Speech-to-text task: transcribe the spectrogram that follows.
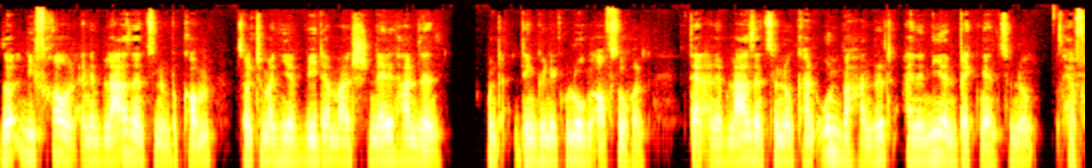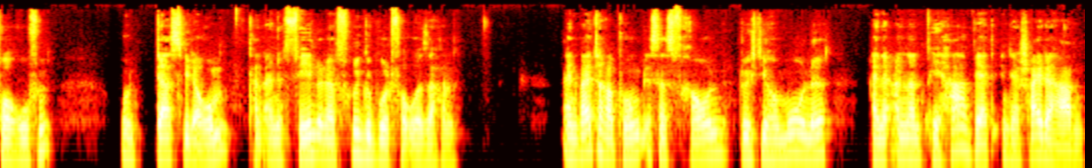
Sollten die Frauen eine Blasenentzündung bekommen, sollte man hier wieder mal schnell handeln und den Gynäkologen aufsuchen, denn eine Blasenentzündung kann unbehandelt eine Nierenbeckenentzündung hervorrufen und das wiederum kann eine Fehl- oder Frühgeburt verursachen. Ein weiterer Punkt ist, dass Frauen durch die Hormone einen anderen pH-Wert in der Scheide haben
